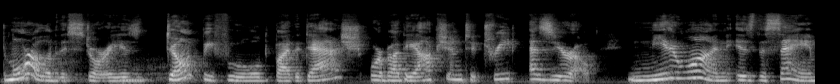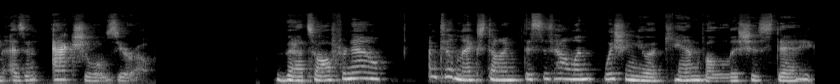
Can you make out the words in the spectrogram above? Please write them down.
The moral of this story is don't be fooled by the dash or by the option to treat as zero. Neither one is the same as an actual zero. That's all for now. Until next time, this is Helen wishing you a Canvalicious day.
